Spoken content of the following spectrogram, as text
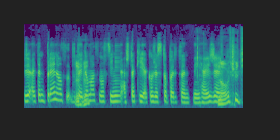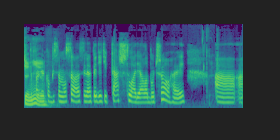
že aj ten prenos v tej mm-hmm. domácnosti nie je až taký akože 100%, hej, že no určite nie. Tak, ako by som musela si na tie deti kašľať, alebo čo, hej. A, a,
